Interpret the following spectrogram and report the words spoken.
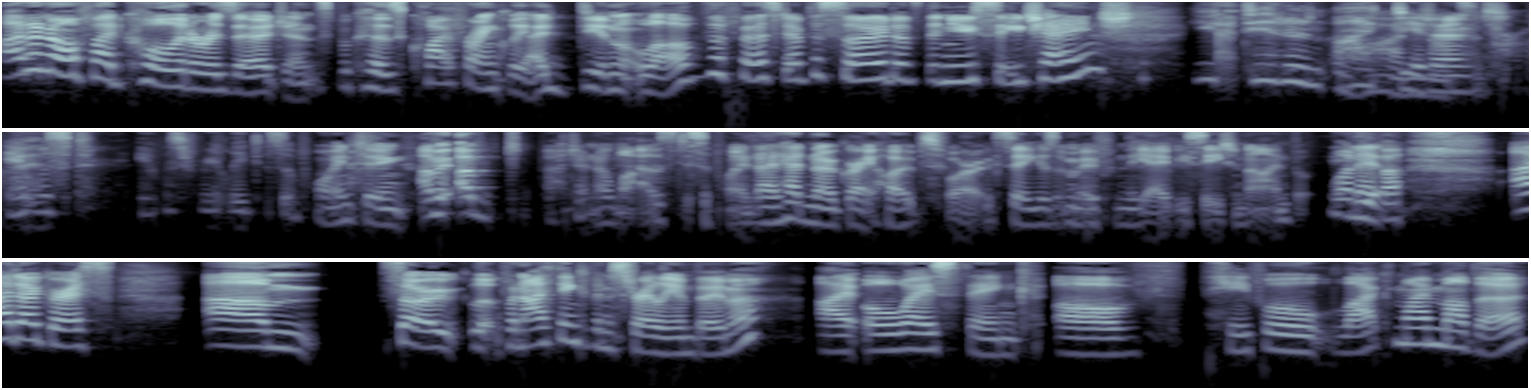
I don't know if I'd call it a resurgence because, quite frankly, I didn't love the first episode of the new Sea Change. You didn't. Oh, I didn't. It was it was really disappointing. I mean, I, I, don't know why I was disappointed. I had no great hopes for it, seeing as it moved from the ABC to Nine. But whatever. Yep. I digress. Um, so, look, when I think of an Australian boomer, I always think of people like my mother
